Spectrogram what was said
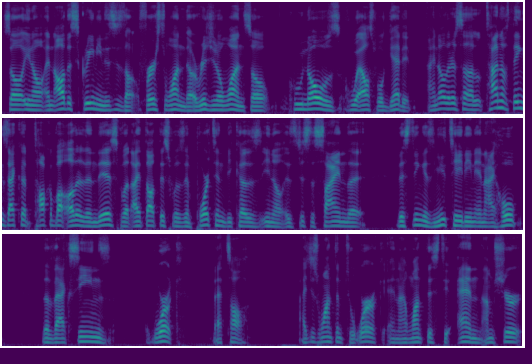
So, you know, and all the screening, this is the first one, the original one. So, who knows who else will get it? I know there's a ton of things I could talk about other than this, but I thought this was important because, you know, it's just a sign that this thing is mutating, and I hope the vaccines work. That's all. I just want them to work and I want this to end. I'm sure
